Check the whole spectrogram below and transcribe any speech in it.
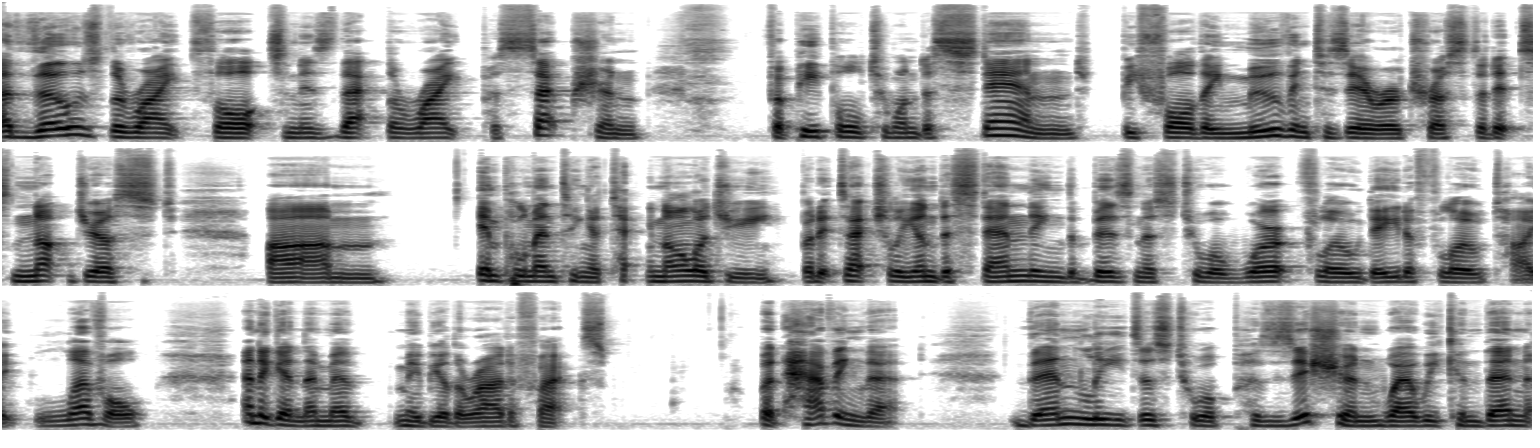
Are those the right thoughts, and is that the right perception for people to understand before they move into zero trust? That it's not just um, implementing a technology, but it's actually understanding the business to a workflow, data flow type level. And again, there may, may be other artifacts, but having that then leads us to a position where we can then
